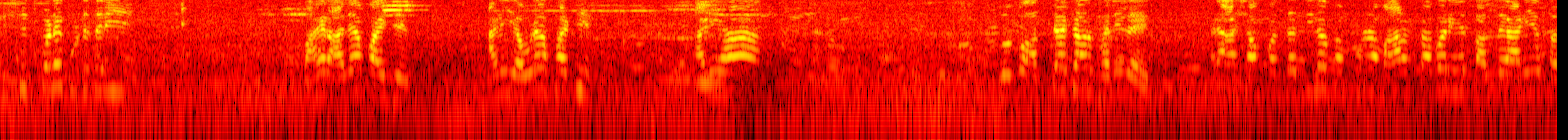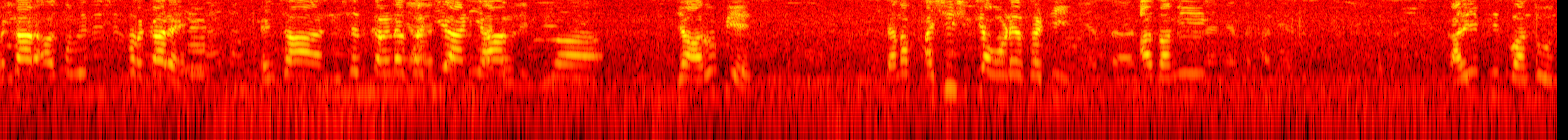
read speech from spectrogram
निश्चितपणे कुठेतरी बाहेर आल्या पाहिजेत. आणि एवढ्यासाठीच आणि हा जो जो अत्याचार झालेला आहे आणि अशा पद्धतीनं संपूर्ण महाराष्ट्राभर हे चाललं आहे आणि हे सरकार असंवेदनशील सरकार आहे त्यांचा निषेध करण्यासाठी आणि हा जे आरोपी आहेत त्यांना फाशी शिक्षा होण्यासाठी आज आम्ही काळी फीत बांधून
